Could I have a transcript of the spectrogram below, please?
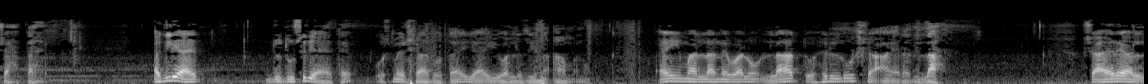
चाहता है। अगली आयत, जो दूसरी आयत है, उसमें इर्शाद होता है, या लजीन आमनु। ए ईमान लाने वालों, ला तो हिल्लू शायर अल्लाह शायर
